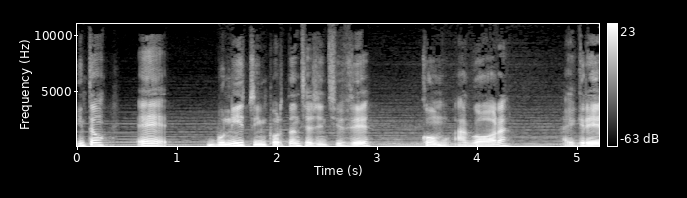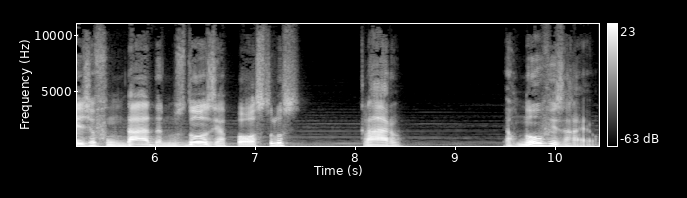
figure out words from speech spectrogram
Então, é bonito e importante a gente ver como agora a igreja fundada nos doze apóstolos, claro, é o novo Israel.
